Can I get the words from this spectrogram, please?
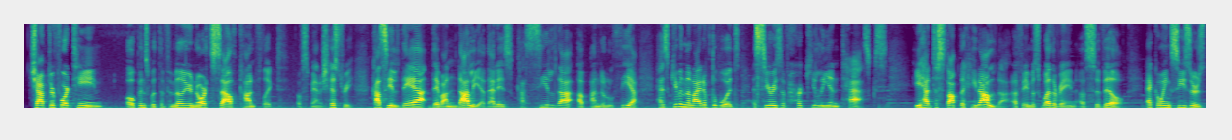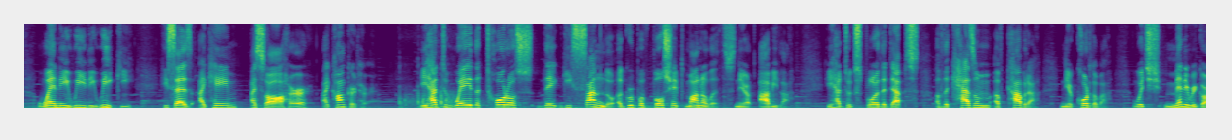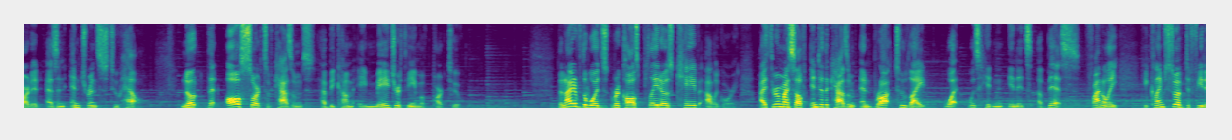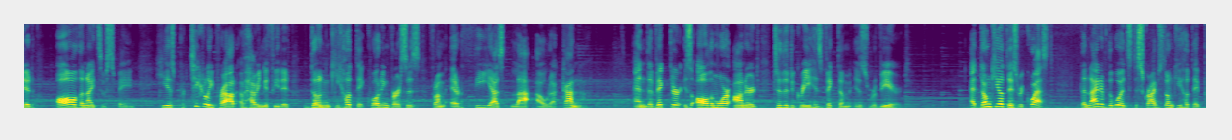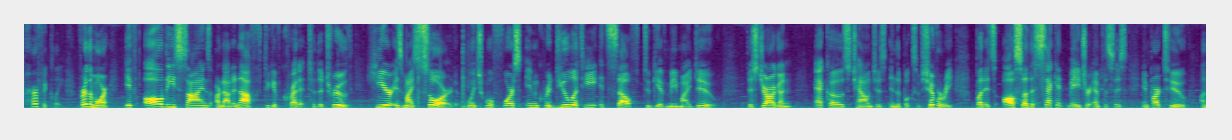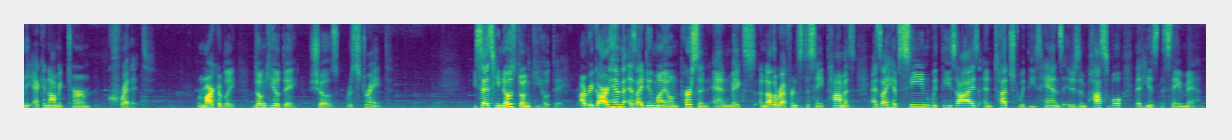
Chapter 14 opens with the familiar north-south conflict of Spanish history. Casildea de Vandalia, that is, Casilda of Andalusia, has given the Knight of the Woods a series of Herculean tasks. He had to stop the Giralda, a famous weather vane of Seville. Echoing Caesar's Veni Vidi Vici, he says, I came, I saw her, I conquered her. He had to weigh the Toros de Guisando, a group of bull-shaped monoliths near Avila. He had to explore the depths of the Chasm of Cabra near Cordoba, which many regarded as an entrance to hell. Note that all sorts of chasms have become a major theme of part two. The Knight of the Woods recalls Plato's cave allegory. I threw myself into the chasm and brought to light what was hidden in its abyss. Finally, he claims to have defeated all the knights of Spain. He is particularly proud of having defeated Don Quixote, quoting verses from Ercilla's La Araucana. And the victor is all the more honored to the degree his victim is revered. At Don Quixote's request, the Knight of the Woods describes Don Quixote perfectly. Furthermore, if all these signs are not enough to give credit to the truth, here is my sword, which will force incredulity itself to give me my due. This jargon echoes challenges in the books of chivalry, but it's also the second major emphasis in part two on the economic term credit. Remarkably, Don Quixote shows restraint. He says he knows Don Quixote. I regard him as I do my own person, and makes another reference to St. Thomas. As I have seen with these eyes and touched with these hands, it is impossible that he is the same man.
